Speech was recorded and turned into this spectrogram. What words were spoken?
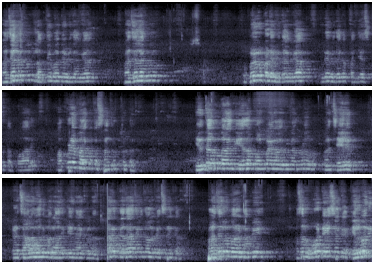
ప్రజలకు లబ్ధి పొందే విధంగా ప్రజలకు ఉపయోగపడే విధంగా ఉండే విధంగా పనిచేసుకుంటూ పోవాలి. అప్పుడే మనకు ఒక సంతృప్తి ఉంటుంది. ఎంతవరకు మనకి ఏదో కోల్పోయినా అనుకున్నప్పుడు మనం చేయలేము. ఇక్కడ చాలా మంది మన రాజకీయ నాయకులు ఉన్నారు. కానీ వచ్చినాక ప్రజలు మనం నమ్మి అసలు ఓటు వేసాక గెలవని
